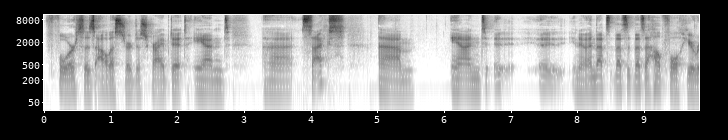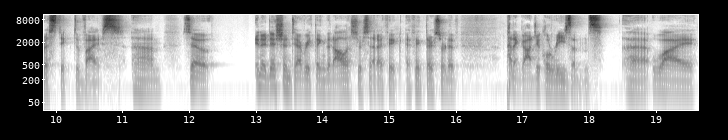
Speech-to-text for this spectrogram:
force, as Alastair described it, and uh, sex um, and uh, uh, you know, and that's that's that's a helpful heuristic device. Um, so, in addition to everything that Alastair said, I think I think there's sort of pedagogical reasons uh, why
